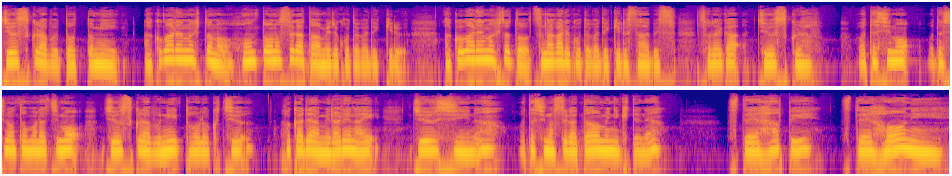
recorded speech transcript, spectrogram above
ジュースクラブ .me 憧れの人の本当の姿を見ることができる、憧れの人とつながることができるサービス、それがジュースクラブ。私も私の友達もジュースクラブに登録中。他では見られないジューシーな私の姿を見に来てね。Stay happy, stay horny.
